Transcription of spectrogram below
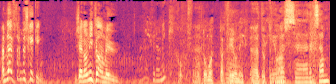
En blijf ter beschikking. We zijn nog niet klaar met u. Veronique. Godverdomme. Dag Veronique. Eh, dokter Maas. Jongens, eh, dag Sam.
